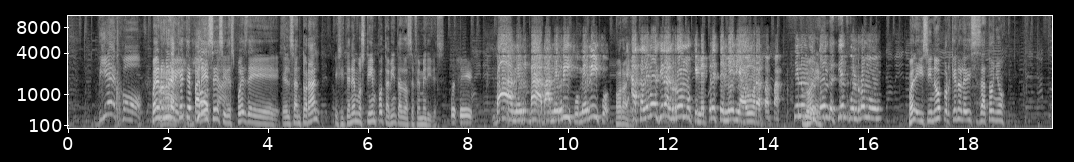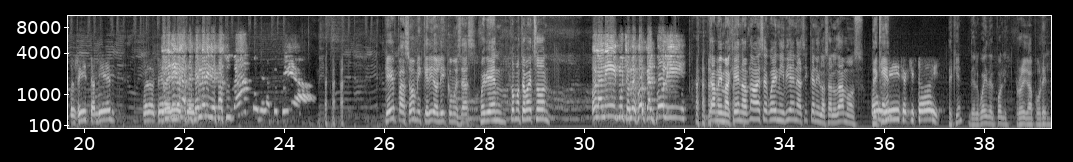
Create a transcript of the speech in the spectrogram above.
¡Viejo! Bueno, mira, ¿qué te idiota. parece si después de el Santoral y si tenemos tiempo te avientas las efemérides? Pues sí. Va, me, va, va, me rifo, me rifo. Órale. Hasta le voy a decir al Romo que me preste media hora, papá. Tiene un No, montón de tiempo el Romo. Bueno, y si no, ¿por qué no le dices a Toño? Pues sí, también. Puede ser. Que le diga las efemérides a su gato de la azotea. ¿Qué pasó, mi querido Lee? ¿Cómo estás? Muy bien, ¿cómo te va, Edson? Hola, Lick, mucho mejor que al poli. Ya me imagino. No, ese güey ni viene, así que ni lo saludamos. ¿De Hola, quién? Liz, aquí estoy. ¿De quién? Del güey del poli. Ruega por él.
